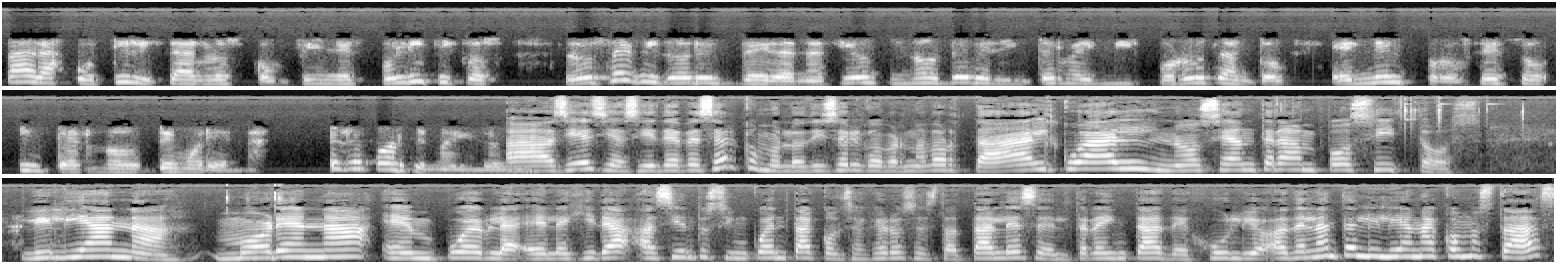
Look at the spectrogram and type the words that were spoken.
para utilizarlos con fines políticos. Los servidores de la nación no deben intervenir, por lo tanto, en el proceso interno de Morena. El reporte, Marilón. Así es, y así debe ser, como lo dice el gobernador, tal cual, no sean trampositos. Liliana Morena en Puebla elegirá a 150 consejeros estatales el 30 de julio. Adelante Liliana, ¿cómo estás?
